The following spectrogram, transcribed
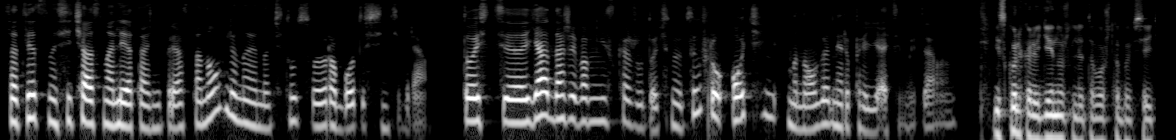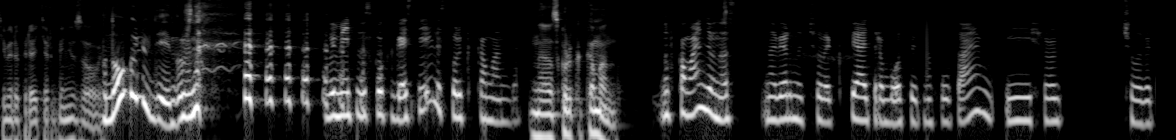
Соответственно, сейчас на лето они приостановлены и начнут свою работу с сентября. То есть э, я даже вам не скажу точную цифру. Очень много мероприятий мы делаем. И сколько людей нужно для того, чтобы все эти мероприятия организовывать? Много людей нужно. Вы имеете в виду сколько гостей или сколько команда? На сколько команд? Ну, в команде у нас, наверное, человек 5 работает на full тайм и еще человек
